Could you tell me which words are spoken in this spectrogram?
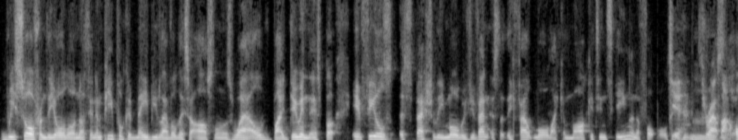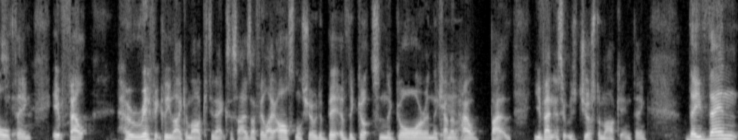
we saw from the all or nothing, and people could maybe level this at Arsenal as well by doing this, but it feels especially more with Juventus that they felt more like a marketing scheme than a football team Yeah. throughout Mm, that whole yeah. thing. It felt horrifically like a marketing exercise. I feel like Arsenal showed a bit of the guts and the gore and the kind Yeah. of how bad Juventus it was just a marketing thing. They then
